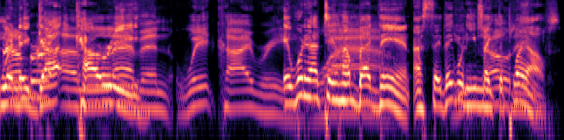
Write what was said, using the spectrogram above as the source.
when they got Kyrie. 11 with Kyrie. And what did I tell him back then? I said they wouldn't even make the playoffs. him.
